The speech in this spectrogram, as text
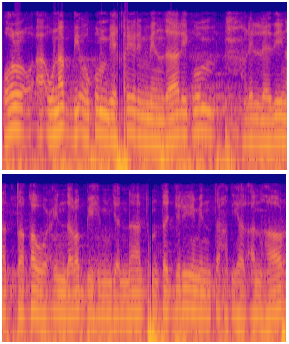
Qul a'unabbi'ukum bi khairin min dhalikum lilladzina ittaqaw 'inda rabbihim jannatun tajri min tahtiha al-anhar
